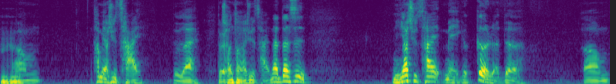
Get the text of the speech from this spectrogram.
嗯他们要去猜，对不对？对传统要去猜，那但是你要去猜每个个人的嗯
